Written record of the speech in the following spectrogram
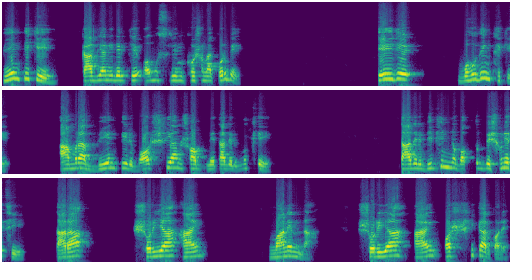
বিএনপি কি কাদিয়ানিদেরকে অমুসলিম ঘোষণা করবে? এই যে বহুদিন থেকে আমরা বিএনপির বর্ষিয়ান সব নেতাদের মুখে তাদের বিভিন্ন বক্তব্যে শুনেছি, তারা শরিয়া আইন মানেন না। শরিয়া আইন অস্বীকার করেন।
